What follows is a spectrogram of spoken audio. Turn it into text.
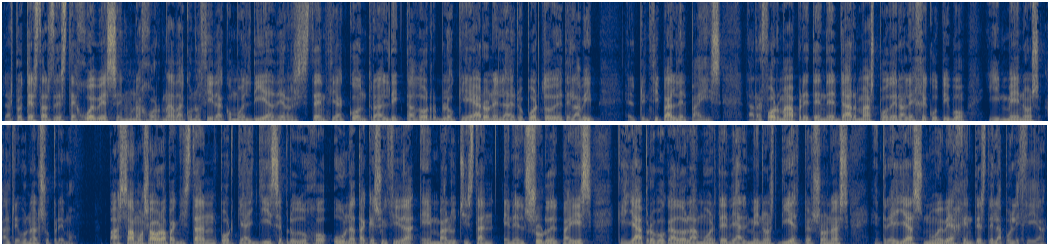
Las protestas de este jueves, en una jornada conocida como el Día de Resistencia contra el Dictador, bloquearon el aeropuerto de Tel Aviv el principal del país. La reforma pretende dar más poder al Ejecutivo y menos al Tribunal Supremo. Pasamos ahora a Pakistán porque allí se produjo un ataque suicida en Baluchistán, en el sur del país, que ya ha provocado la muerte de al menos 10 personas, entre ellas nueve agentes de la policía.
